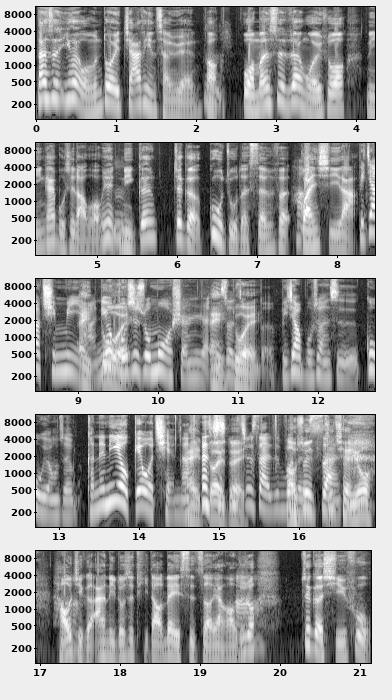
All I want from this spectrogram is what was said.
但是因为我们对家庭成员哦，我们是认为说你应该不是老公，因为你跟这个雇主的身份关系啦。比较亲密啊，你又不是说陌生人这种的，比较不算是雇佣者，可能你有给我钱 呢，但是就是还是不能算。所以之前有好几个案例都是提到类似这样哦，就是说这个媳妇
